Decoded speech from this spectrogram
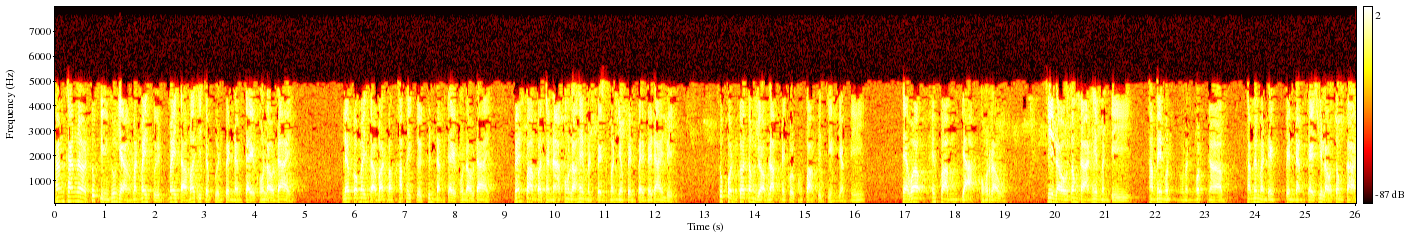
ทั้งทั้งทุกสิ่งทุกอย่างมันไม่ฝืนไม่สามารถที่จะฝืนเป็นดังใจของเราได้ แล้วก็ไม่สามารถบังคับให้เกิดขึ้นดังใจของเราได้ แม้ความปรารถนาของเราให้มันเป็น มันยังเป็นไปไม่ได้เลย ทุกคนก็ต้องยอมรับในกฎของความเป็นจริงอย่างนี้ แต่ว่าไอ้ความอยากของเรา ที่เราต้องการให้มันดีทำให้มันมันงดงามทำให้มันเป็นดังใจที่เราต้องการ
